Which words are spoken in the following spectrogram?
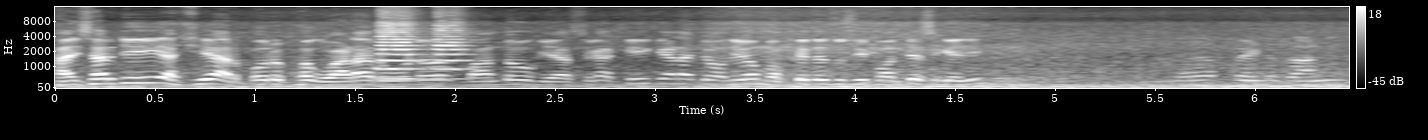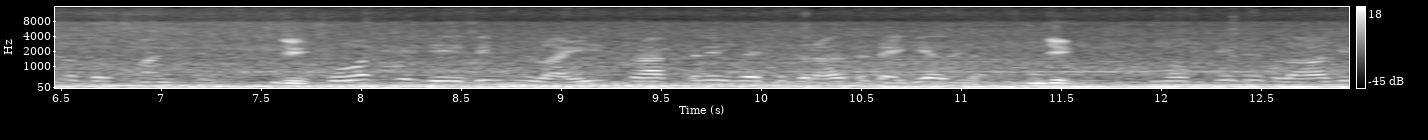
ਹਾਂਜੀ ਸਰ ਜੀ ਹੁਸ਼ਿਆਰਪੁਰ ਫਗਵਾੜਾ ਰੋਡ ਬੰਦ ਹੋ ਗਿਆ ਸੀਗਾ। ਕੀ ਕਹਿਣਾ ਚਾਹੁੰਦੇ ਹੋ? ਮੌਕੇ ਤੇ ਤੁਸੀਂ ਪਹੁੰਚੇ ਸੀਗੇ ਜੀ? ਮੈਂ ਪਿੰਡ ਸਾਨੀ ਤੋਂ ਸਰਪੰਚ ਜੀ। ਪਹੁੰਚ ਕੇ ਜੇਸੀਬੀ ਬੁਲਾਈ ਟਰੱਕ ਦੇ ਵਿੱਚ ਦਰਖਤ ਗਿਆ ਸੀਗਾ। ਜੀ। ਮੌਕੇ ਤੇ ਬੁਲਾ ਕੇ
